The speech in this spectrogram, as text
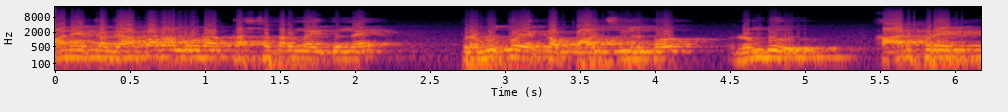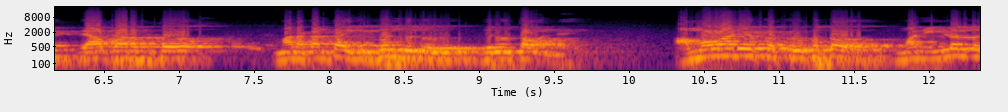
మన యొక్క వ్యాపారాలు కూడా కష్టతరం అవుతున్నాయి ప్రభుత్వం యొక్క పాలసీలతో రెండు కార్పొరేట్ వ్యాపారంతో మనకంతా ఇబ్బందులు జరుగుతూ ఉన్నాయి. అమ్మవారి యొక్క కృపతో మన ఇళ్ళలో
